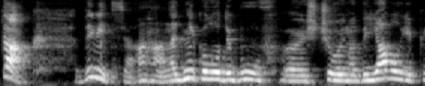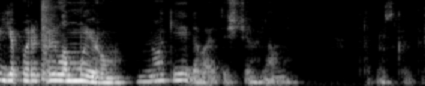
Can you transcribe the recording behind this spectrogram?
Так, дивіться, ага, на дні колоди був е, щойно диявол, який я перекрила миром. Ну окей, давайте ще гляну. Розкрити.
